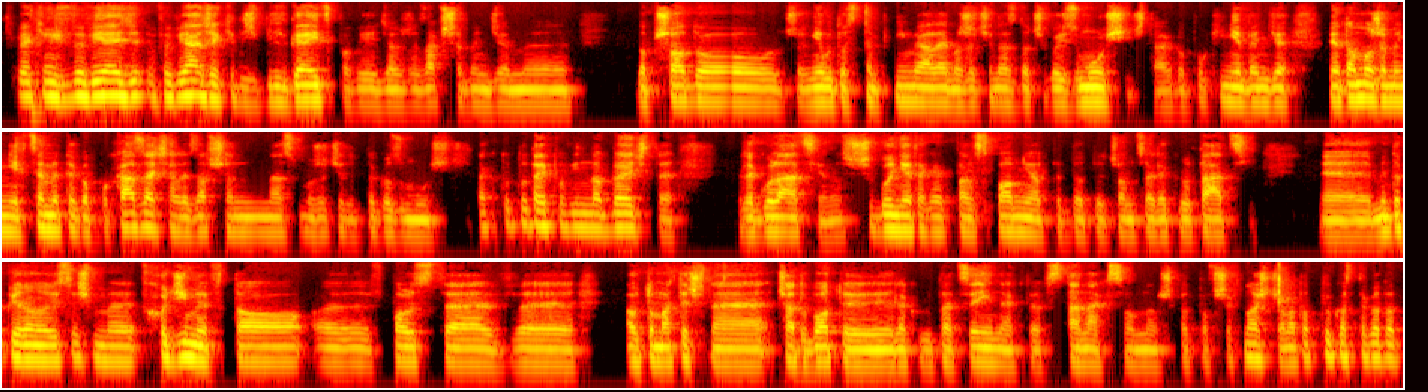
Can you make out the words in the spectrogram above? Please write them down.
w jakimś wywiadzie, wywiadzie kiedyś Bill Gates powiedział, że zawsze będziemy do przodu, że nie udostępnimy, ale możecie nas do czegoś zmusić, tak? Dopóki nie będzie, wiadomo, że my nie chcemy tego pokazać, ale zawsze nas możecie do tego zmusić. Tak to tutaj powinno być, te regulacje, no, szczególnie tak jak Pan wspomniał, te dotyczące rekrutacji. E, my dopiero jesteśmy, wchodzimy w to e, w Polsce w automatyczne chatboty rekrutacyjne, które w Stanach są na przykład powszechnością, no to tylko z tego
